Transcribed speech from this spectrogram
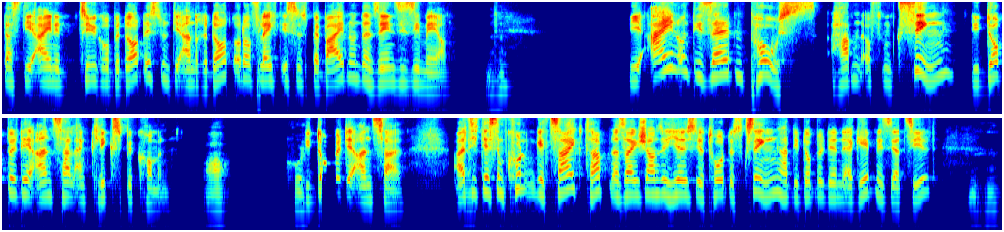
dass die eine Zielgruppe dort ist und die andere dort oder vielleicht ist es bei beiden und dann sehen Sie sie mehr. Mhm. Die ein und dieselben Posts haben auf dem Xing die doppelte Anzahl an Klicks bekommen. Wow. Cool. Die doppelte Anzahl. Als ich das dem Kunden gezeigt habe, dann sage ich, schauen Sie, hier ist Ihr totes Xing, hat die doppelte Ergebnisse erzielt. Mhm.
